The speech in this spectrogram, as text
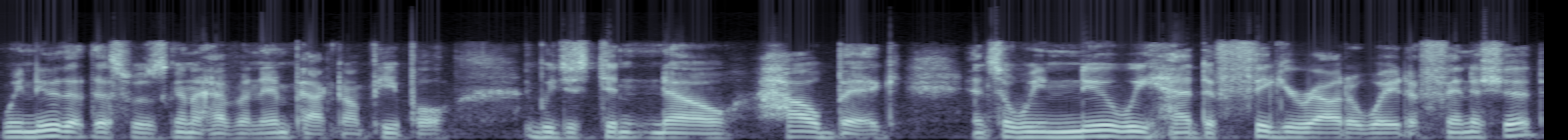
we knew that this was going to have an impact on people. We just didn't know how big. And so we knew we had to figure out a way to finish it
